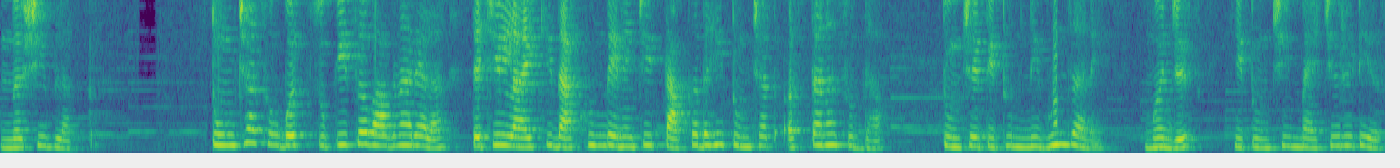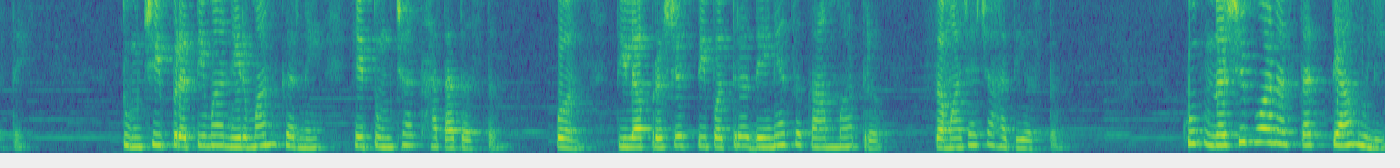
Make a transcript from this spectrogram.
नशीब लागतं. तुमच्यासोबत चुकीचं वागणाऱ्याला त्याची लायकी दाखवून देण्याची ताकदही तुमच्यात असताना सुद्धा तुमचे तिथून निघून जाणे म्हणजेच ही तुमची मॅच्युरिटी असते. तुमची प्रतिमा निर्माण करणे हे तुमच्याच हातात असतं. पण तिला प्रशस्तीपत्र देण्याचं काम मात्र समाजाच्या हाती असतं. खूप नशीबवान असतात त्या मुली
